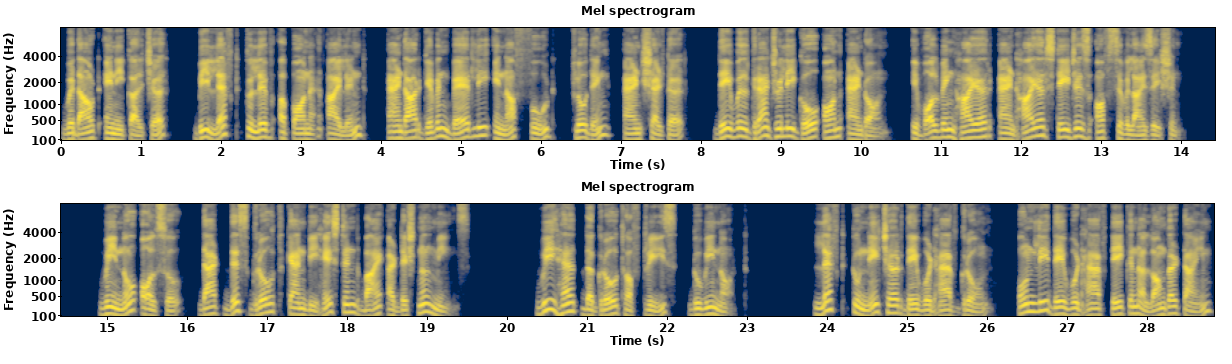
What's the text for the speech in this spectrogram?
without any culture, be left to live upon an island and are given barely enough food, clothing, and shelter, they will gradually go on and on, evolving higher and higher stages of civilization. We know also that this growth can be hastened by additional means. We help the growth of trees, do we not? Left to nature they would have grown, only they would have taken a longer time,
